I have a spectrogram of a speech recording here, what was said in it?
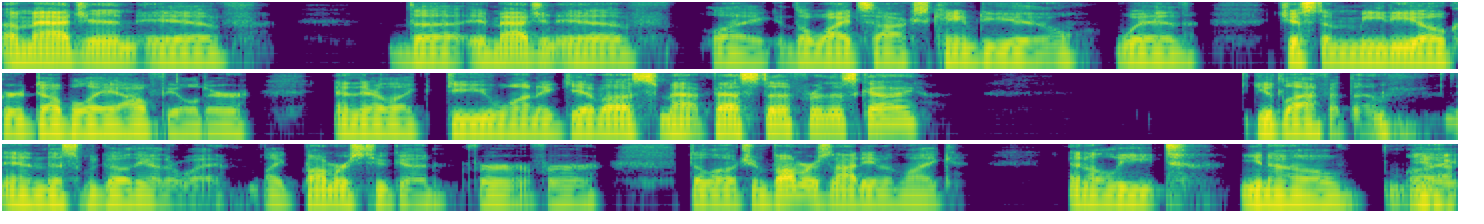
imagine if the imagine if like the White Sox came to you with just a mediocre double A outfielder and they're like, Do you want to give us Matt Festa for this guy? You'd laugh at them. And this would go the other way. Like Bummer's too good for for DeLoach. And Bummer's not even like an elite, you know, Yeah.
